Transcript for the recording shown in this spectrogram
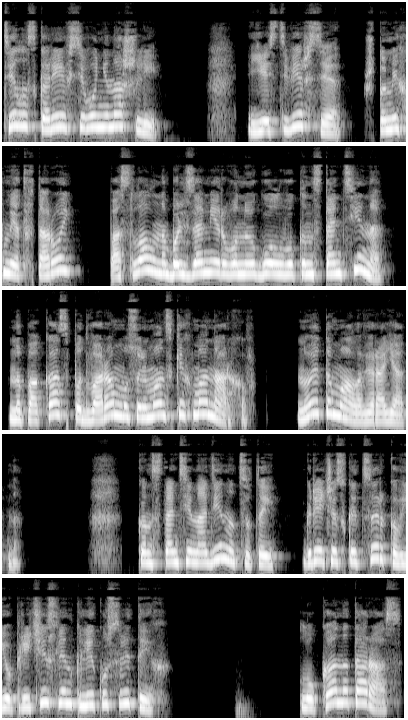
Тело, скорее всего, не нашли. Есть версия, что Мехмед II послал на бальзамированную голову Константина на показ по дворам мусульманских монархов, но это маловероятно. Константин XI греческой церковью причислен к лику святых. Лукана Тарас,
